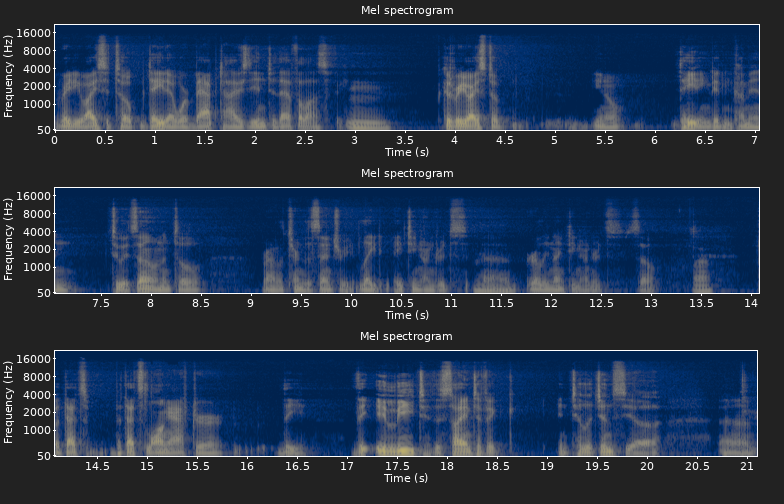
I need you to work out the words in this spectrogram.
radioisotope data were baptized into that philosophy. Because radioisotope, you know, dating didn't come in to its own until around the turn of the century, late 1800s, uh, early 1900s. So, but that's but that's long after the the elite, the scientific intelligentsia, um,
